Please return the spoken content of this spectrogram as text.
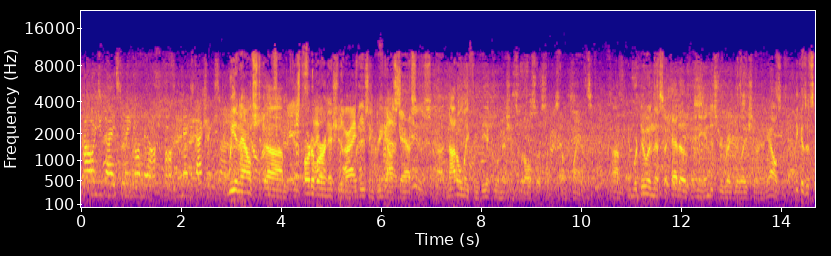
How are you guys doing on the, on the manufacturing side? We announced um, as part of our initiative All of right. reducing greenhouse gases, uh, not only from vehicle emissions but also from, from plants. Um, and we're doing this ahead of any industry regulation or anything else because it's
